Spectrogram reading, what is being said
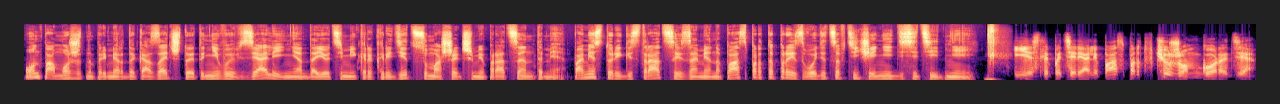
Он поможет, например, доказать, что это не вы взяли и не отдаете микрокредит с сумасшедшими процентами. По месту регистрации замена паспорта производится в течение 10 дней если потеряли паспорт в чужом городе.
